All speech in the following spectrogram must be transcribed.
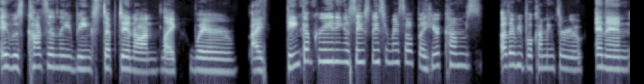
it was constantly being stepped in on, like, where I think I'm creating a safe space for myself, but here comes other people coming through, and then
